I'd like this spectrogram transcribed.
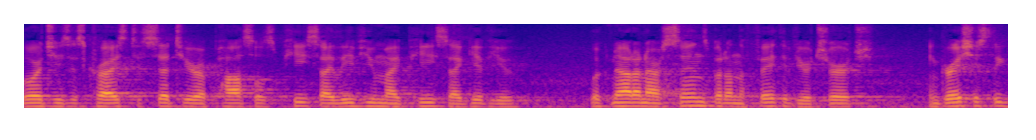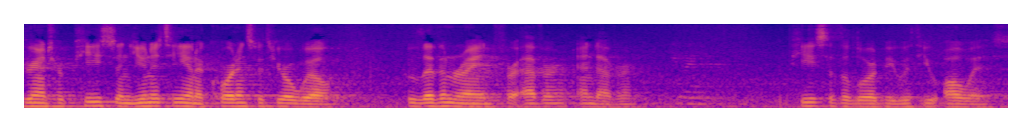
Lord Jesus Christ, who said to your apostles, Peace I leave you, my peace I give you, look not on our sins, but on the faith of your church, and graciously grant her peace and unity in accordance with your will, who live and reign forever and ever. Amen. The peace of the Lord be with you always.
